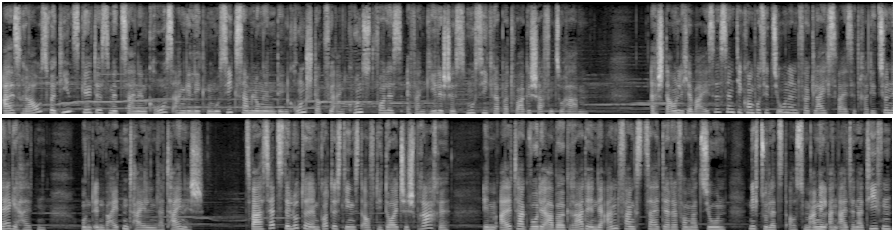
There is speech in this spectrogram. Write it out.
Als Raus Verdienst gilt es, mit seinen groß angelegten Musiksammlungen den Grundstock für ein kunstvolles, evangelisches Musikrepertoire geschaffen zu haben. Erstaunlicherweise sind die Kompositionen vergleichsweise traditionell gehalten und in weiten Teilen lateinisch. Zwar setzte Luther im Gottesdienst auf die deutsche Sprache, im Alltag wurde aber gerade in der Anfangszeit der Reformation, nicht zuletzt aus Mangel an Alternativen,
